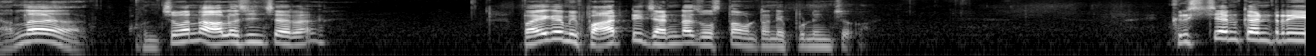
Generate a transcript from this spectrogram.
ఏమన్నా కొంచెమన్నా ఆలోచించారా? పైగా మీ పార్టీ జెండా చూస్తూ ఉంటాను ఎప్పటి నుంచో. క్రిస్టియన్ కంట్రీ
